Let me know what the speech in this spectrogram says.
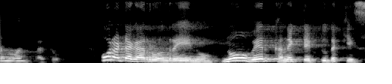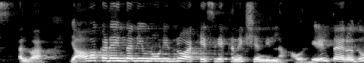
ಅನ್ನುವಂಥದ್ದು. ಹೋರಾಟಗಾರರು ಅಂದ್ರೆ ಏನು? Nowhere connected to the case ಅಲ್ವಾ? ಯಾವ ಕಡೆಯಿಂದ ನೀವು ನೋಡಿದ್ರು ಆ ಕೇಸ್ಗೆ ಕನೆಕ್ಷನ್ ಇಲ್ಲ. ಅವ್ರು ಹೇಳ್ತಾ ಇರೋದು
